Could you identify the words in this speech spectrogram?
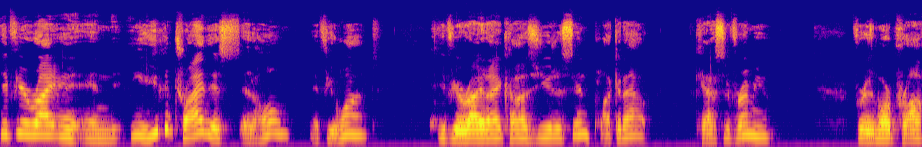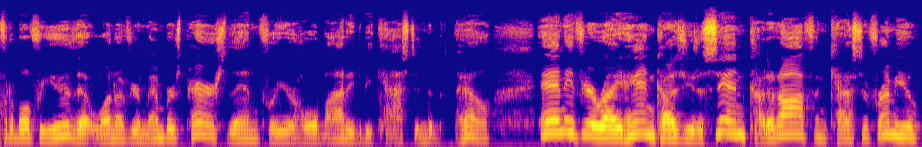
If you're right, and you can try this at home if you want. If your right eye causes you to sin, pluck it out, cast it from you. For it is more profitable for you that one of your members perish than for your whole body to be cast into hell. And if your right hand cause you to sin, cut it off and cast it from you.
